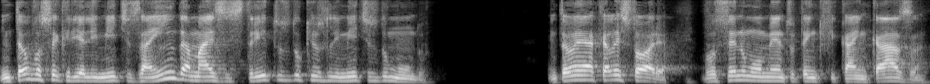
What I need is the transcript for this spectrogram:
Então você cria limites ainda mais estritos do que os limites do mundo. Então é aquela história. Você no momento tem que ficar em casa,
